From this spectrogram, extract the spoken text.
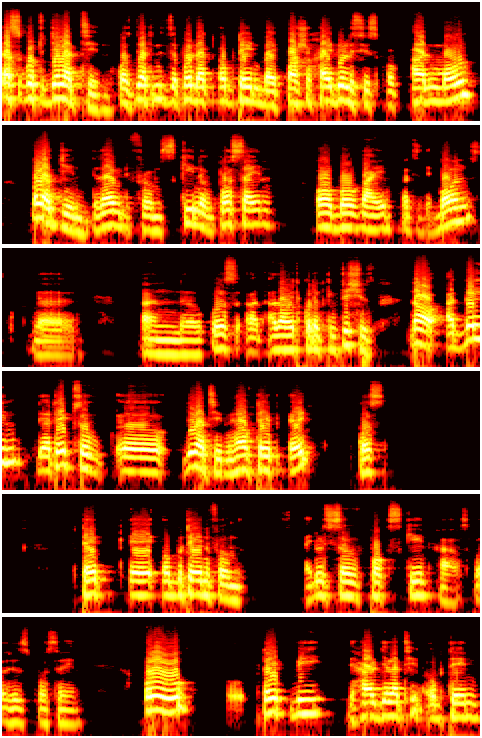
Let's go to gelatin. Because gelatin is a product obtained by partial hydrolysis of animal collagen derived from skin of porcine or bovine, that is the bones, uh, and uh, of course other connective tissues. Now, again, there are types of uh, gelatin. We have type A, of course, type A obtained from hydrolysis of pork skin, I suppose it's porcine, or type B, the hard gelatin obtained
